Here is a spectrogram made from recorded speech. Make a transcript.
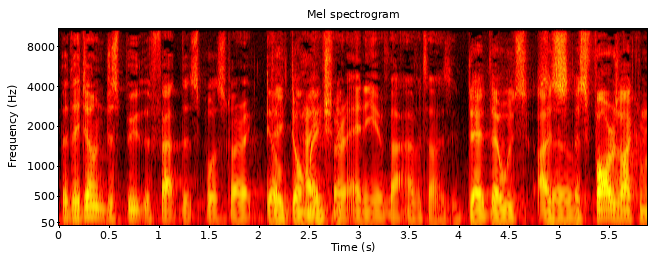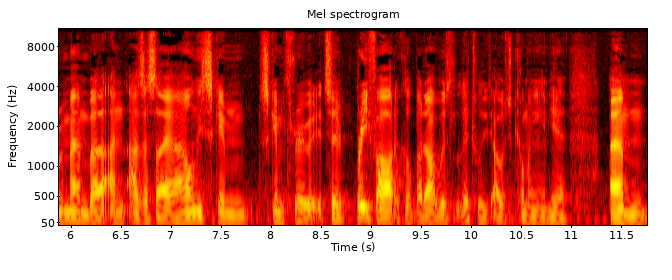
But they don't dispute the fact that Sports Direct don't, They don't pay mention for it. any of that advertising. There, there was as So- as far as I can remember, and as I say, I only skim skim through it. It's a brief article, but I was literally I was coming in here. Um,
